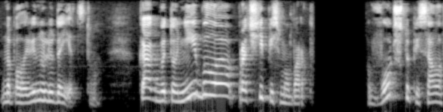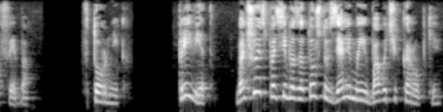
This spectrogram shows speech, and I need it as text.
наполовину людоедство. Как бы то ни было, прочти письмо, Барт. Вот что писала Феба. Вторник. Привет. Большое спасибо за то, что взяли моих бабочек в коробке.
